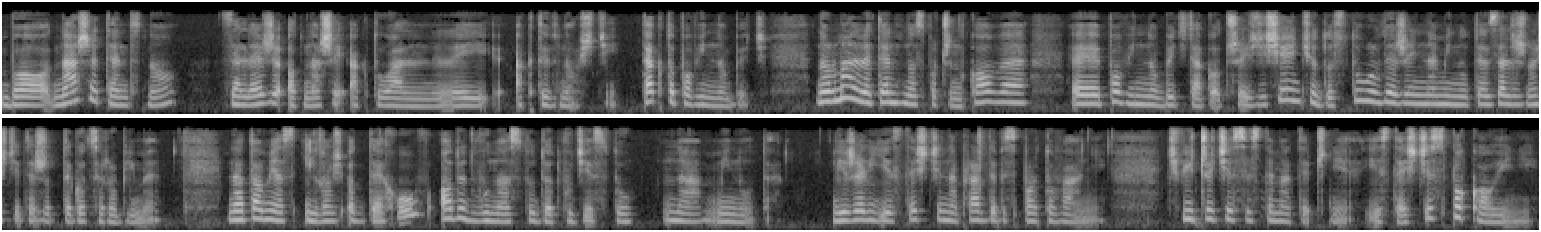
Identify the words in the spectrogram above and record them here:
bo nasze tętno zależy od naszej aktualnej aktywności. Tak to powinno być. Normalne tętno spoczynkowe y, powinno być tak od 60 do 100 uderzeń na minutę, w zależności też od tego, co robimy. Natomiast ilość oddechów od 12 do 20 na minutę. Jeżeli jesteście naprawdę wysportowani, ćwiczycie systematycznie, jesteście spokojni,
